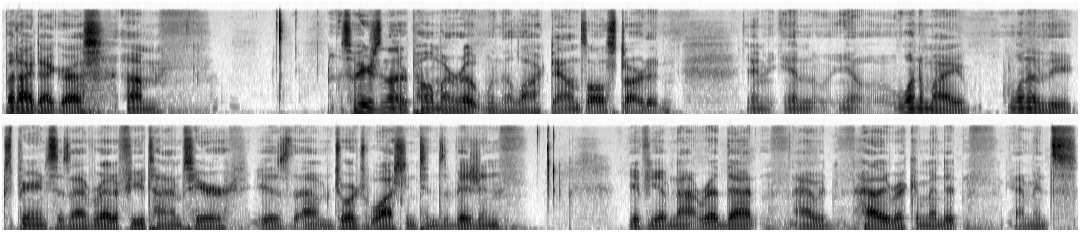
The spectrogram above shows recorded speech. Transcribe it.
but I digress. Um, so here's another poem I wrote when the lockdowns all started, and and you know one of my one of the experiences I've read a few times here is um, George Washington's Vision. If you have not read that, I would highly recommend it. I mean, it's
